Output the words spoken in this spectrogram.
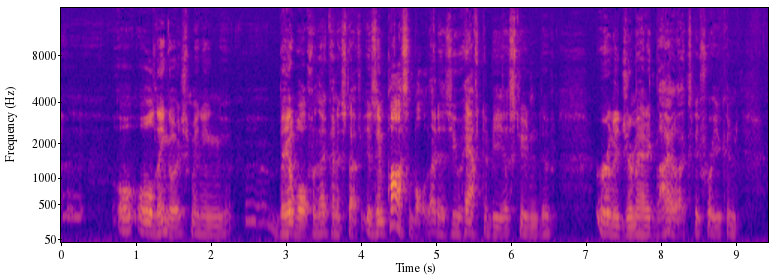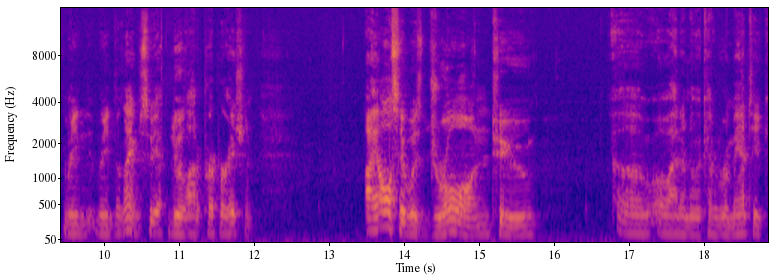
Uh, Old English, meaning Beowulf and that kind of stuff, is impossible. That is, you have to be a student of early Germanic dialects before you can read read the language. So you have to do a lot of preparation. I also was drawn to, uh, oh, I don't know, a kind of romantic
